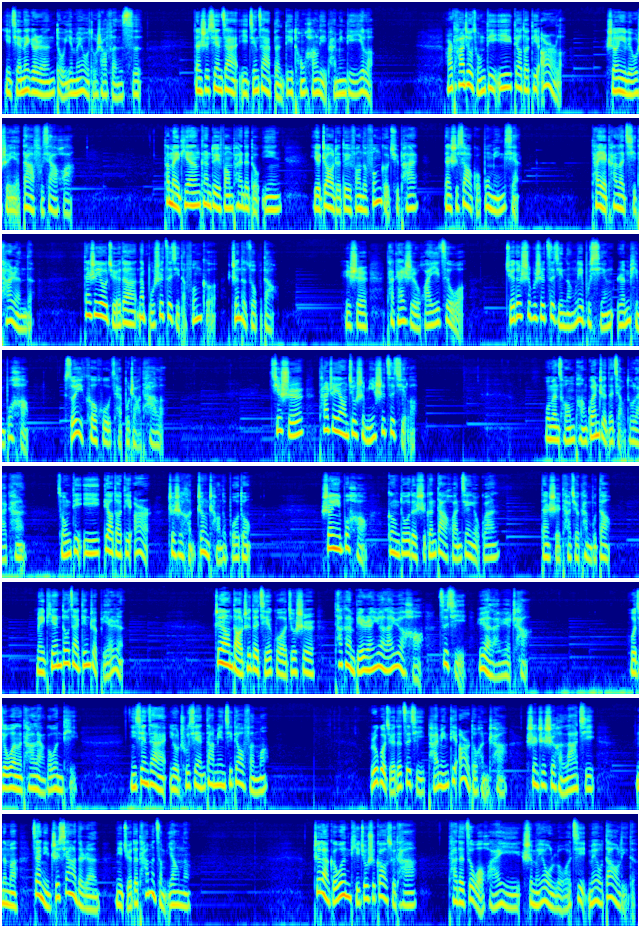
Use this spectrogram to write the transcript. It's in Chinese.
以前那个人抖音没有多少粉丝，但是现在已经在本地同行里排名第一了，而他就从第一掉到第二了，生意流水也大幅下滑。他每天看对方拍的抖音，也照着对方的风格去拍。但是效果不明显。他也看了其他人的，但是又觉得那不是自己的风格，真的做不到。于是他开始怀疑自我，觉得是不是自己能力不行，人品不好，所以客户才不找他了。其实他这样就是迷失自己了。我们从旁观者的角度来看，从第一掉到第二，这是很正常的波动。生意不好，更多的是跟大环境有关。但是他却看不到，每天都在盯着别人。这样导致的结果就是他看别人越来越好，自己越来越差。我就问了他两个问题：你现在有出现大面积掉粉吗？如果觉得自己排名第二都很差，甚至是很垃圾，那么在你之下的人，你觉得他们怎么样呢？这两个问题就是告诉他。他的自我怀疑是没有逻辑、没有道理的。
